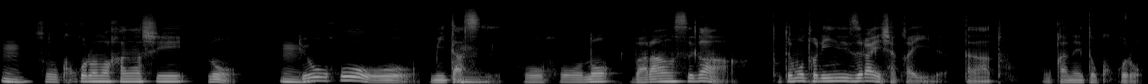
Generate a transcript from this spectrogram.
うんその心の話のうん両方を満たす方法のバランスがとても取りづらい社会だなと。お金と心。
